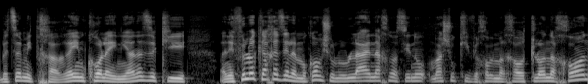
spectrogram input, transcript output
בעצם מתחרה עם כל העניין הזה? כי אני אפילו אקח את זה למקום שאולי אנחנו עשינו משהו כביכול במרכאות לא נכון,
